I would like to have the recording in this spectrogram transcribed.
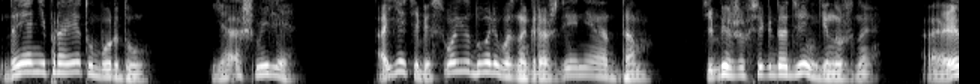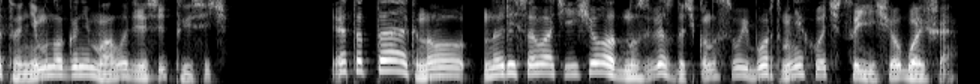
«Да я не про эту бурду. Я о шмеле. А я тебе свою долю вознаграждения отдам. Тебе же всегда деньги нужны. А это ни много ни мало десять тысяч». Это так, но нарисовать еще одну звездочку на свой борт мне хочется еще больше.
